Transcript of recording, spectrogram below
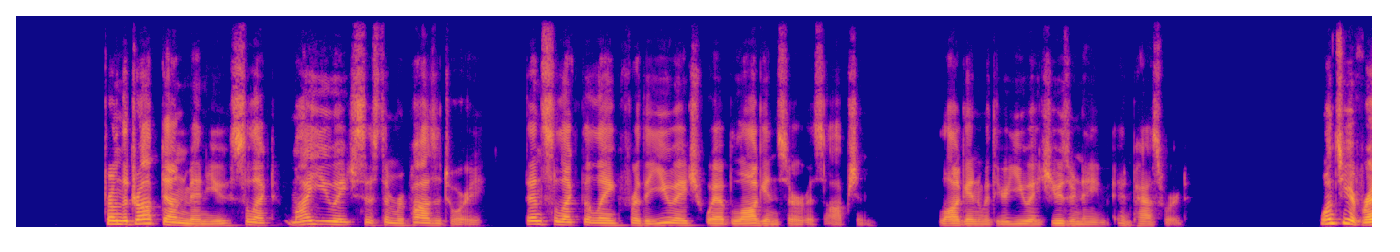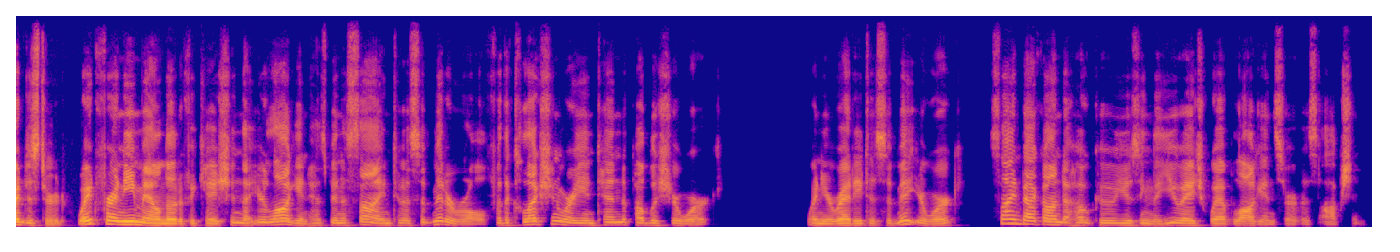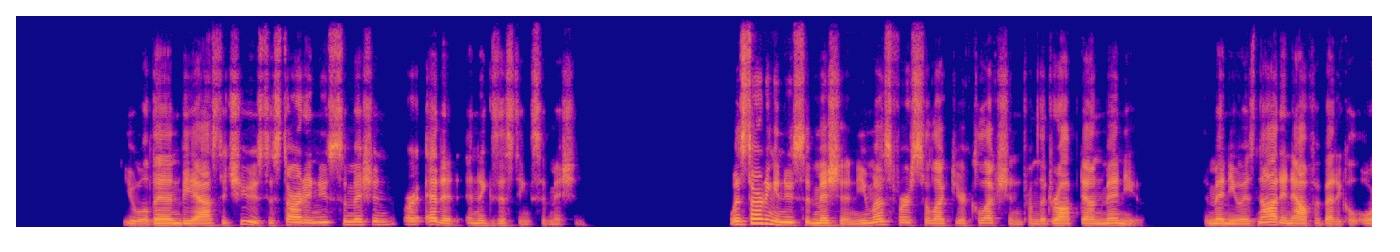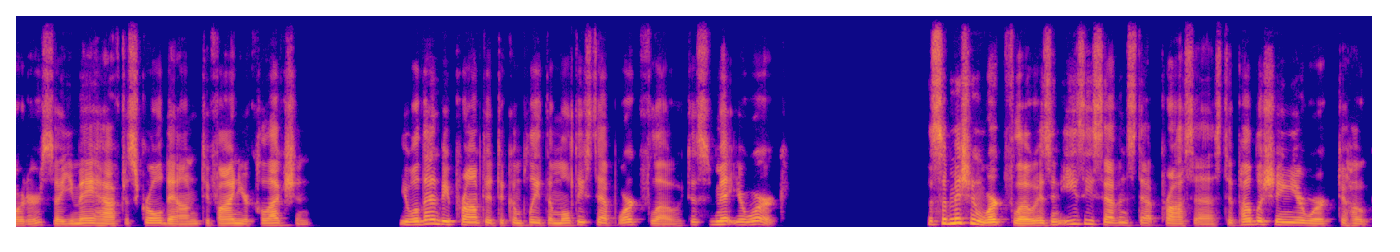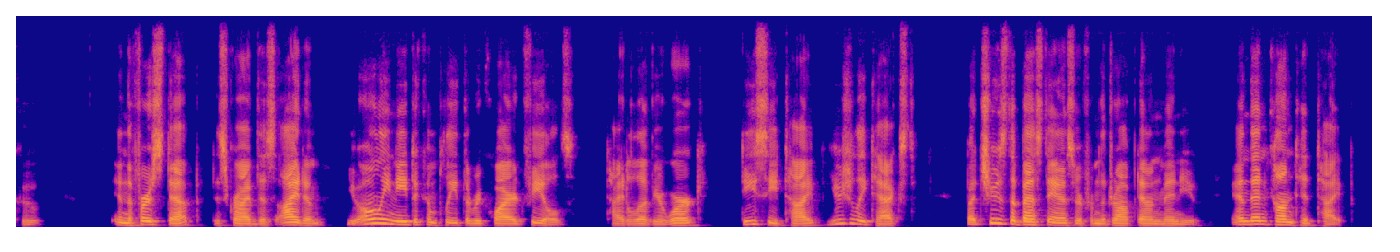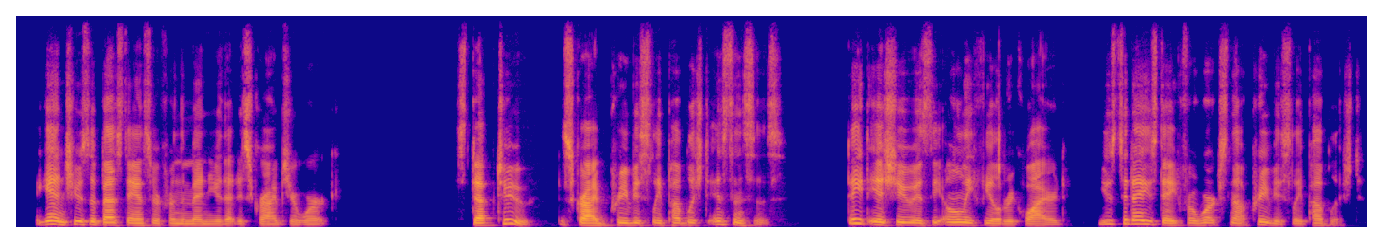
From the drop-down menu, select My UH System Repository, then select the link for the UH Web Login Service option. Log in with your UH username and password. Once you have registered, wait for an email notification that your login has been assigned to a submitter role for the collection where you intend to publish your work. When you're ready to submit your work, sign back on to Hoku using the UH Web Login Service option. You will then be asked to choose to start a new submission or edit an existing submission. When starting a new submission, you must first select your collection from the drop-down menu. The menu is not in alphabetical order, so you may have to scroll down to find your collection. You will then be prompted to complete the multi-step workflow to submit your work. The submission workflow is an easy seven-step process to publishing your work to Hoku. In the first step, describe this item, you only need to complete the required fields, title of your work, DC type, usually text, but choose the best answer from the drop-down menu, and then content type. Again, choose the best answer from the menu that describes your work. Step 2. Describe previously published instances. Date issue is the only field required. Use today's date for works not previously published.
